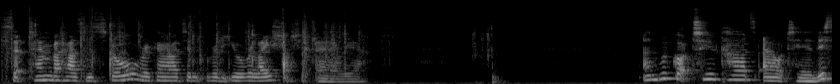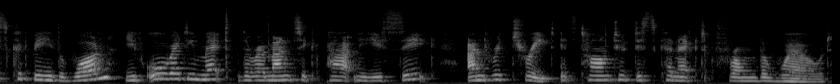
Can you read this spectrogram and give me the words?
September has in store regarding your relationship area. And we've got two cards out here. This could be the one. You've already met the romantic partner you seek and retreat. It's time to disconnect from the world.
